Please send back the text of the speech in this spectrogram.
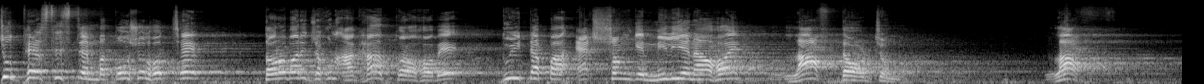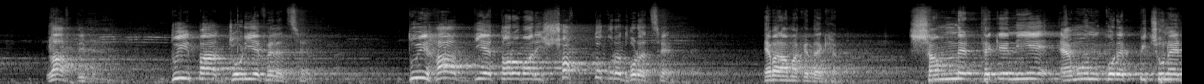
যুদ্ধের সিস্টেম বা কৌশল হচ্ছে, তরবারি যখন আঘাত করা হবে, দুইটা পা একসঙ্গে মিলিয়ে নেওয়া হয় লাফ দেওয়ার জন্য। লাফ লাফ দিবে। দুই পা জড়িয়ে ফেলেছে। দুই হাত দিয়ে তরবারি শক্ত করে ধরেছে। এবার আমাকে দেখেন। সামনের থেকে নিয়ে এমন করে পিছনের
